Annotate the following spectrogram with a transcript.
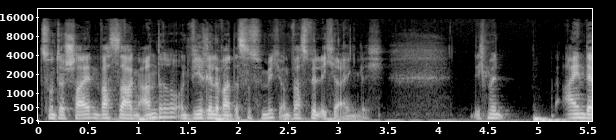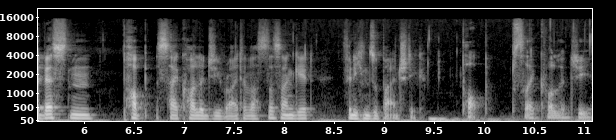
zu unterscheiden, was sagen andere und wie relevant ist es für mich und was will ich eigentlich. Ich meine, einen der besten Pop-Psychology-Writer, was das angeht, finde ich ein super Einstieg. Pop, Psychology.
